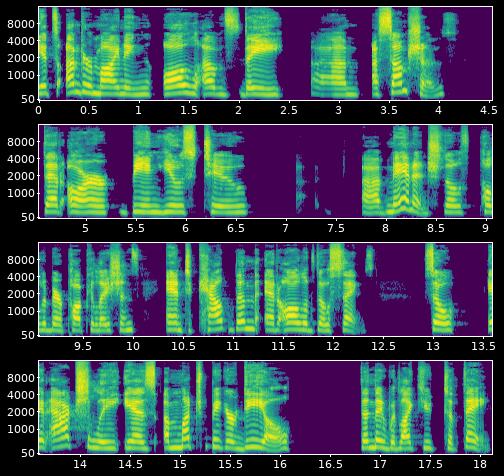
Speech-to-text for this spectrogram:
it's undermining all of the um, assumptions that are being used to uh, manage those polar bear populations and to count them and all of those things. So it actually is a much bigger deal than they would like you to think.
